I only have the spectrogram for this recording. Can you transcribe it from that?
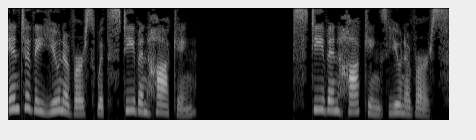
Into the Universe with Stephen Hawking. Stephen Hawking's Universe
